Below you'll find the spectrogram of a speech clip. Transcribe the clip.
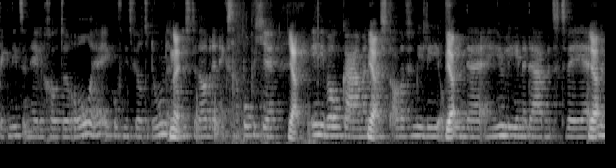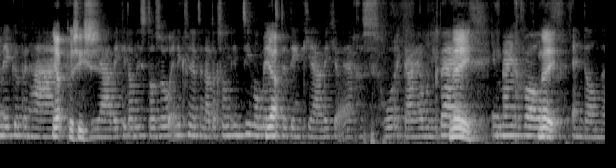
heb ik niet een hele grote rol, hè. ik hoef niet veel te doen. En Nee. dan is er wel weer een extra poppetje Ja. in die woonkamer, Ja. naast alle familie of Ja. vrienden. En jullie inderdaad met z'n tweeën, en de make-up en haar. ja, precies. Ja, weet je, dan is het al zo. En ik vind het inderdaad ook zo'n intiem moment dat ik denk, ja, weet je, ergens hoor ik daar helemaal niet bij. Nee, In mijn geval. nee, En dan eh,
